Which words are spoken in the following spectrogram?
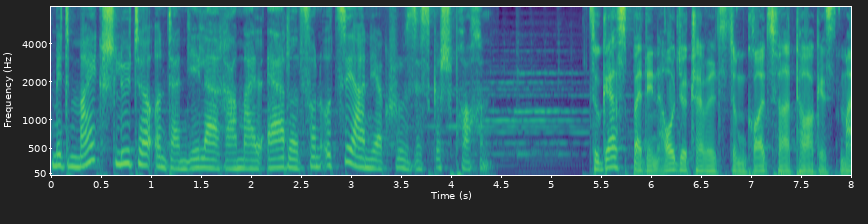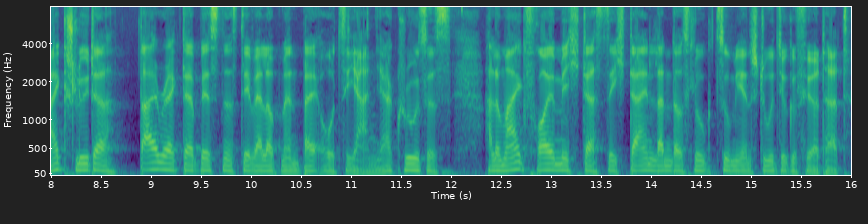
mit Mike Schlüter und Daniela Ramal-Erdl von Oceania Cruises gesprochen. Zu Gast bei den Audio Travels zum Kreuzfahrt Talk ist Mike Schlüter, Director Business Development bei Oceania Cruises. Hallo Mike, freue mich, dass dich dein Landausflug zu mir ins Studio geführt hat.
